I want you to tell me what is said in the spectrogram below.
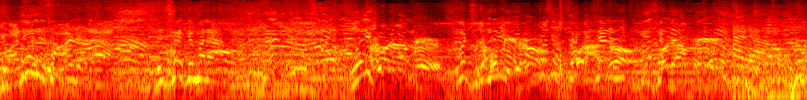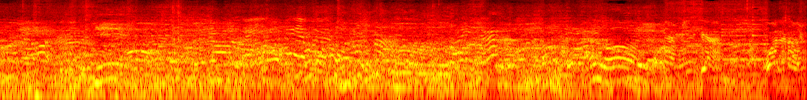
一万零的上俺这儿来，那钱给么的？我的，我知道你，我这三块钱的明天我那鱼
